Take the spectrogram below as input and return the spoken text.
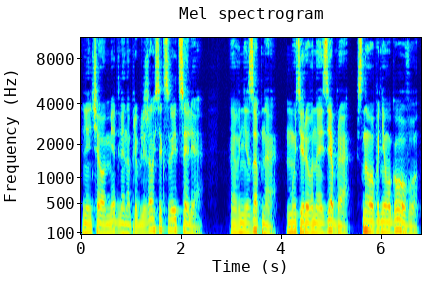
Линчао медленно приближался к своей цели. Внезапно, мутированная зебра снова подняла голову,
